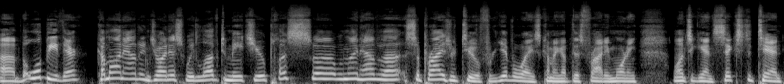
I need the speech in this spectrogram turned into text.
Uh, but we'll be there. Come on out and join us. We'd love to meet you. Plus, uh, we might have a surprise or two for giveaways coming up this Friday morning. Once again, 6 to 10.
